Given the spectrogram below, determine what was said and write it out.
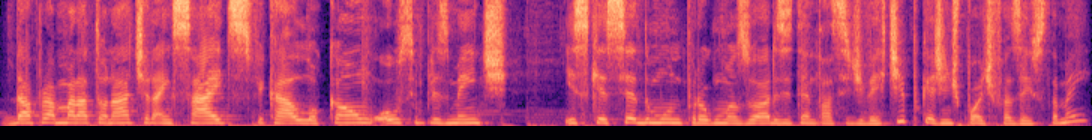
dá pra maratonar, tirar insights, ficar loucão ou simplesmente esquecer do mundo por algumas horas e tentar se divertir, porque a gente pode fazer isso também?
